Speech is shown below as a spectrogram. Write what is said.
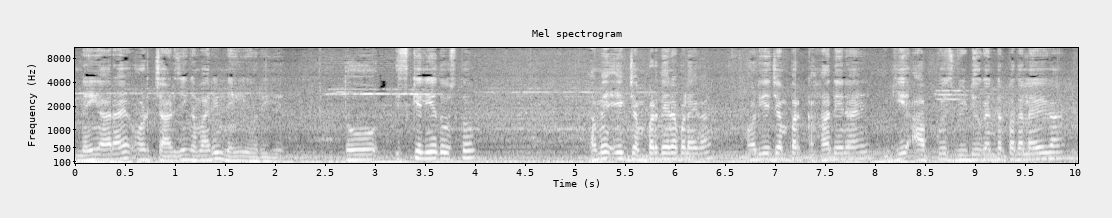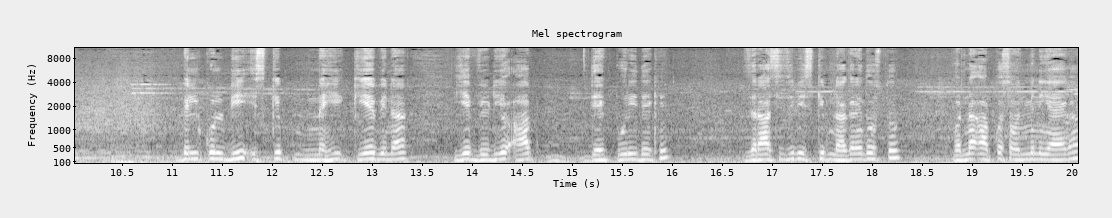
नहीं आ रहा है और चार्जिंग हमारी नहीं हो रही है। तो इसके लिए दोस्तों, हमें एक जंपर देना पड़ेगा। और ये जंपर कहाँ देना है, ये आपको इस वीडियो के अंदर पता लगेगा। बिल्कुल भी स्किप नहीं किए बिना ये वीडियो आप देख, पूरी देखें। ज़रा सी भी स्किप ना करें दोस्तों, वरना आपको समझ में नहीं आएगा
